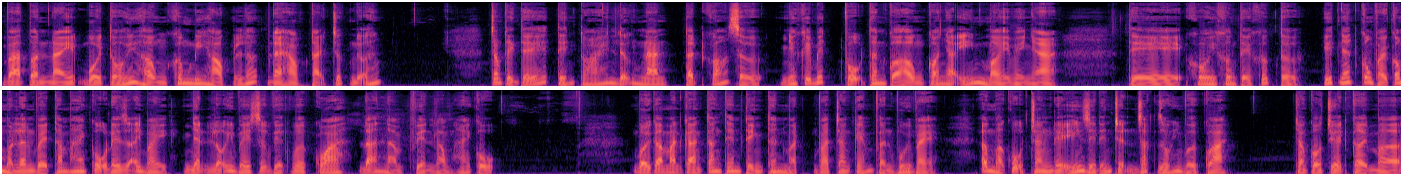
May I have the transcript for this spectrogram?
và tuần này buổi tối Hồng không đi học lớp đại học tại chức nữa. Trong tình thế tiến thoái lưỡng nan, thật khó xử, nhưng khi biết phụ thân của Hồng có nhà ý mời về nhà, thì Khôi không thể khước từ. Ít nhất cũng phải có một lần về thăm hai cụ để giải bày, nhận lỗi về sự việc vừa qua đã làm phiền lòng hai cụ. Bởi gặp mặt càng tăng thêm tình thân mật và chẳng kém phần vui vẻ. Ông bà cụ chẳng để ý gì đến chuyện rắc rối vừa qua. Trong câu chuyện cởi mở,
